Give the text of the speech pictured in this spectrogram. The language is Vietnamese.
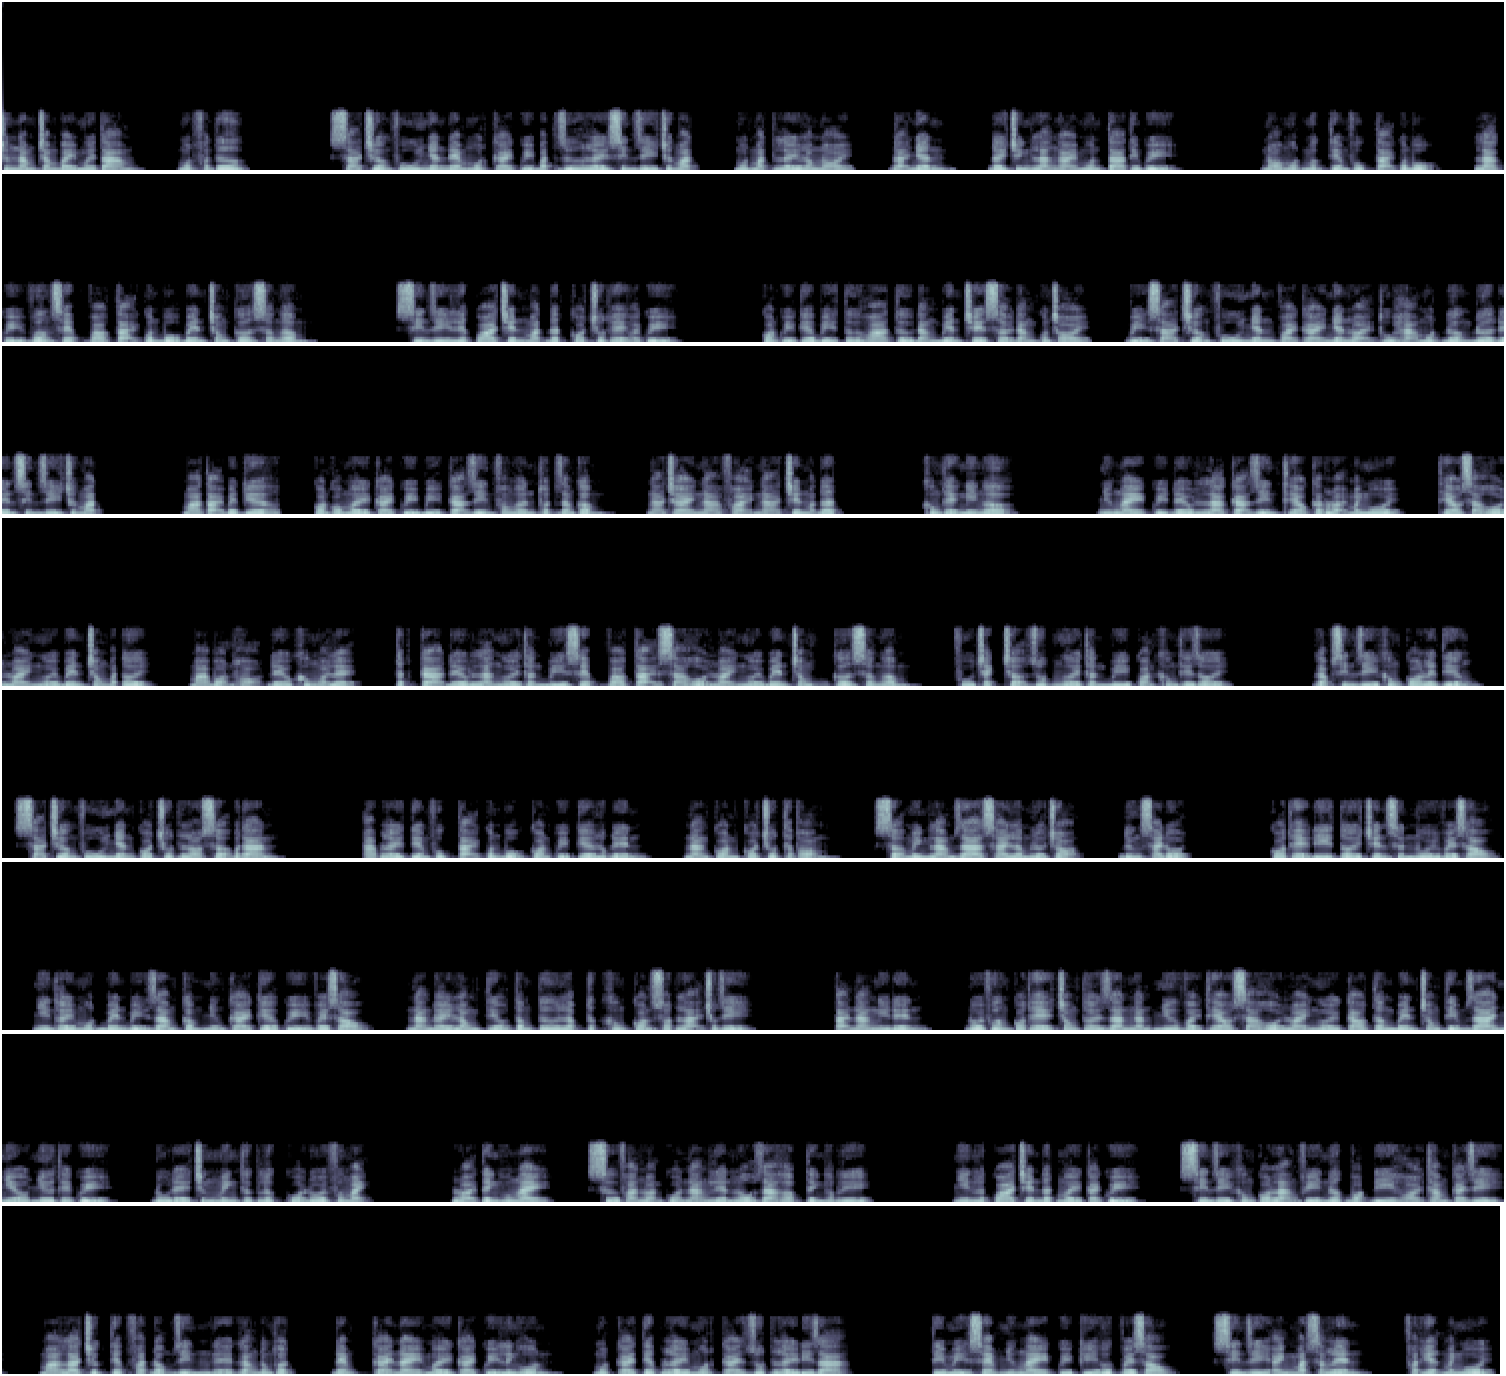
chương năm trăm bảy mươi tám, một phần tư. Xã trưởng phu nhân đem một cái quỷ bắt giữ lấy xin gì trước mặt, một mặt lấy lòng nói, đại nhân, đây chính là ngài muốn ta tìm quỷ. Nó một mực tiềm phục tại quân bộ, là quỷ vương xếp vào tại quân bộ bên trong cơ sở ngầm. Xin gì liếc qua trên mặt đất có chút hệ vài quỷ. Con quỷ kia bị từ hoa tử đằng biên chế sợi đằng con chói bị xã trưởng phu nhân vài cái nhân loại thủ hạ một đường đưa đến xin gì trước mặt. Mà tại bên kia, còn có mấy cái quỷ bị cạ dìn phong ấn thuật giam cầm, ngã trái ngã phải ngã trên mặt đất. Không thể nghi ngờ, những này quỷ đều là cạ dìn theo các loại manh mối theo xã hội loài người bên trong bắt tới, mà bọn họ đều không ngoại lệ, tất cả đều là người thần bí xếp vào tại xã hội loài người bên trong cơ sở ngầm, phụ trách trợ giúp người thần bí quản không thế giới. Gặp xin gì không có lên tiếng, xã trưởng phu nhân có chút lo sợ bất an. Áp lấy tiềm phục tại quân bộ con quỷ kia lúc đến, nàng còn có chút thấp thỏm, sợ mình làm ra sai lầm lựa chọn, đứng sai đội. Có thể đi tới trên sườn núi về sau, nhìn thấy một bên bị giam cầm những cái kia quỷ về sau, nàng đấy lòng tiểu tâm tư lập tức không còn sót lại chút gì. Tại nàng nghĩ đến, đối phương có thể trong thời gian ngắn như vậy theo xã hội loài người cao tầng bên trong tìm ra nhiều như thế quỷ đủ để chứng minh thực lực của đối phương mạnh. Loại tình huống này, sự phản loạn của nàng liền lộ ra hợp tình hợp lý. Nhìn lướt qua trên đất mấy cái quỷ, xin gì không có lãng phí nước bọt đi hỏi thăm cái gì, mà là trực tiếp phát động dìn nghệ gẳng đồng thuật, đem cái này mấy cái quỷ linh hồn, một cái tiếp lấy một cái rút lấy đi ra. Tỉ mỉ xem những này quỷ ký ức về sau, xin gì ánh mắt sáng lên, phát hiện manh mối.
